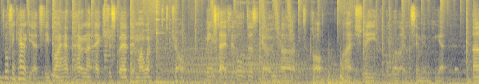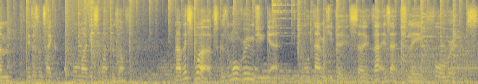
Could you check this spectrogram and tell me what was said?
It's also handy actually by having that extra spare bit of my weapons control. Means that if it all does go uh, to pop, I actually... Oh, hello, let's see how many we can get. um, it doesn't take all my decent weapons off. Now this works because the more rooms you get, the more damage you do. So that is actually four rooms.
